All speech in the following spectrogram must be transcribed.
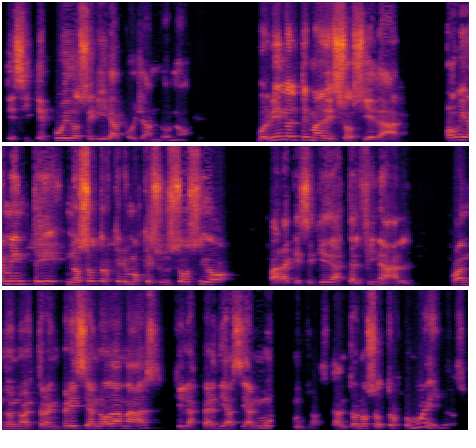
de si te puedo seguir apoyando o no. Volviendo al tema de sociedad, obviamente nosotros queremos que es un socio para que se quede hasta el final, cuando nuestra empresa no da más, que las pérdidas sean mutuas, tanto nosotros como ellos.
